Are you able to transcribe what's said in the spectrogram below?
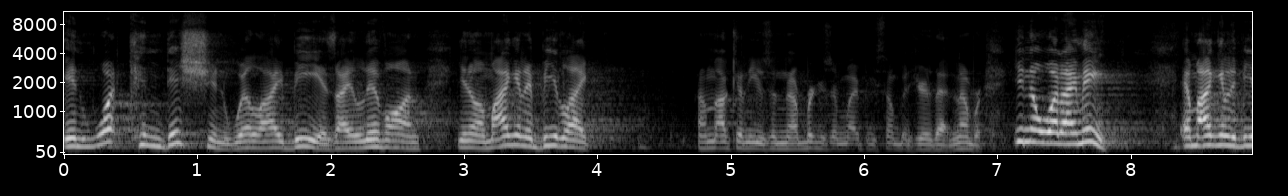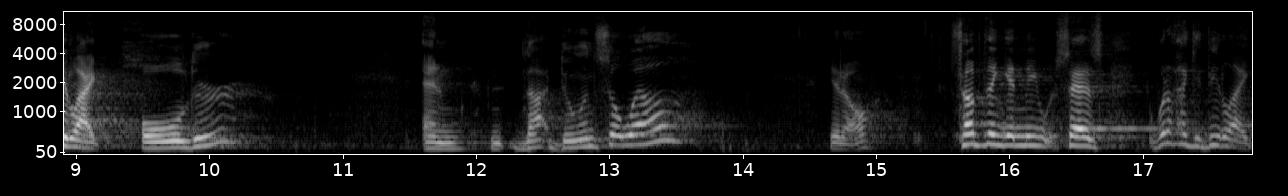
in what condition will I be as I live on? You know, am I going to be like I'm not going to use a number because there might be somebody here that number. You know what I mean? Am I going to be like older and not doing so well? You know, something in me says, what if I could be like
